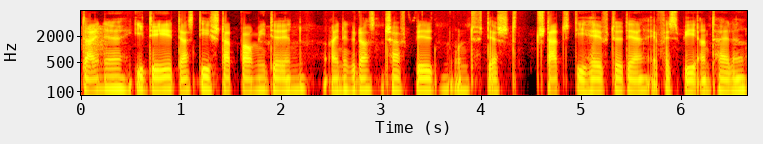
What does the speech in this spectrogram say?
deine Idee, dass die Stadtbaumieterinnen eine Genossenschaft bilden und der Stadt die Hälfte der FSB-Anteile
